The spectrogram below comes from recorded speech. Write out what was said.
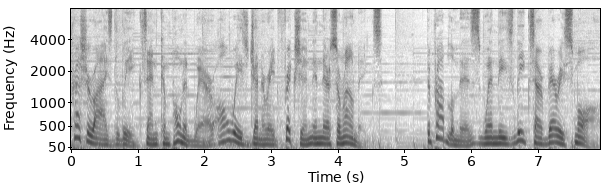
Pressurized leaks and component wear always generate friction in their surroundings. The problem is when these leaks are very small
